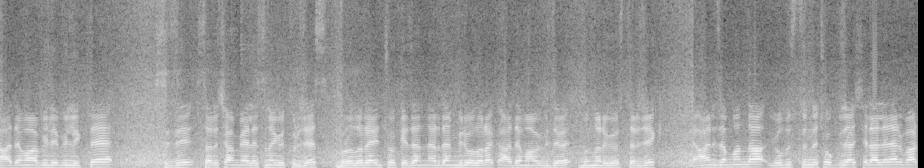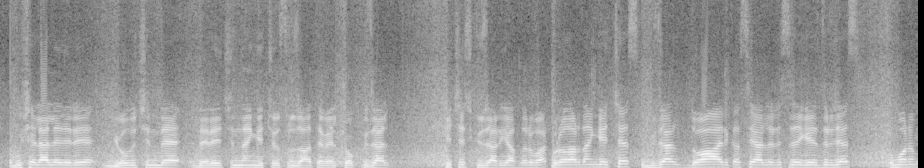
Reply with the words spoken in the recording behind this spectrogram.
Adem abiyle birlikte sizi Sarıçam Yaylası'na götüreceğiz. Buraları en çok gezenlerden biri olarak Adem abi bize bunları gösterecek. E, Aynı zamanda yol üstünde çok güzel şelaleler var. Bu şelaleleri yol içinde, dere içinden geçiyorsunuz ATV. Çok güzel geçiş güzergahları var. Buralardan geçeceğiz. Güzel doğa harikası yerleri size gezdireceğiz. Umarım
